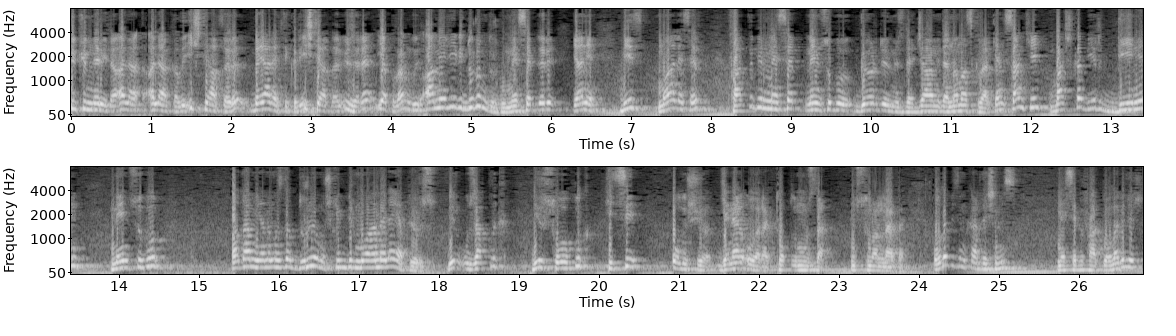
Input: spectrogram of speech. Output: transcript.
hükümleriyle ala, alakalı iştihatları beyan ettikleri iştihatlar üzere yapılan bir ameli bir durumdur bu mezhepleri. Yani biz maalesef farklı bir mezhep mensubu gördüğümüzde camide namaz kılarken sanki başka bir dinin mensubu adam yanımızda duruyormuş gibi bir muamele yapıyoruz. Bir uzaklık, bir soğukluk hissi oluşuyor genel olarak toplumumuzda, Müslümanlarda. O da bizim kardeşimiz. Mezhebi farklı olabilir.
